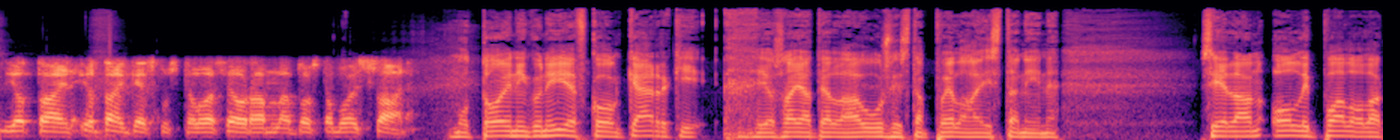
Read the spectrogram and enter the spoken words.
jotain, jotain keskustelua seuraamalla tuosta voisi saada. Mutta toi niin kuin IFK on kärki, jos ajatellaan uusista pelaajista, niin siellä on Olli Palola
